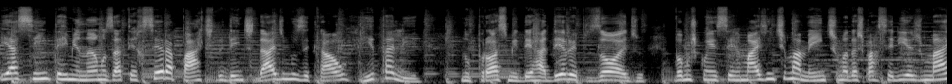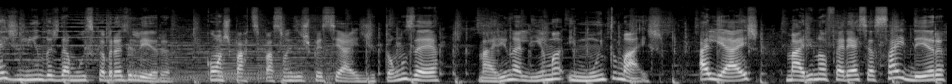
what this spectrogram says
E assim terminamos a terceira parte do Identidade Musical Rita Lee. No próximo e derradeiro episódio, vamos conhecer mais intimamente uma das parcerias mais lindas da música brasileira, com as participações especiais de Tom Zé, Marina Lima e muito mais. Aliás, Marina oferece a saideira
